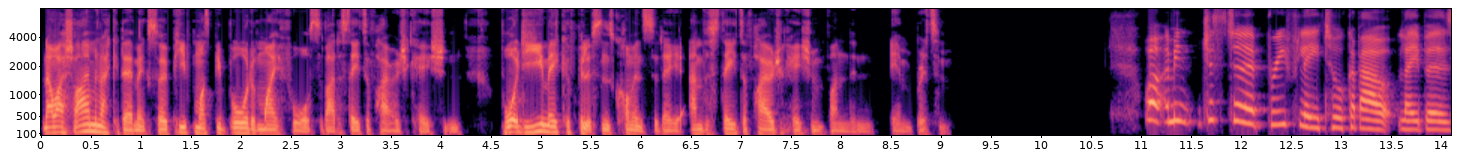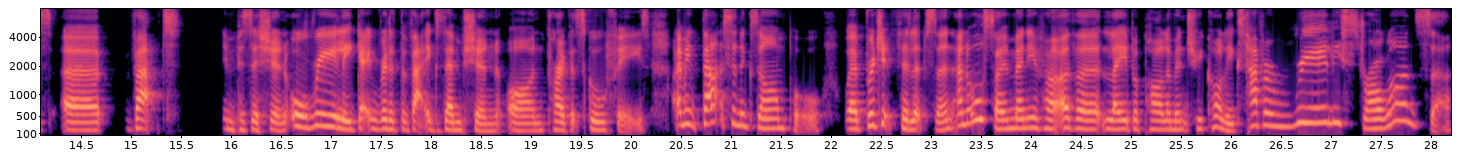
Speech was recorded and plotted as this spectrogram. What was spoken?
Now, Ash, I'm an academic, so people must be bored of my thoughts about the state of higher education. But what do you make of Phillipson's comments today and the state of higher education funding in Britain? Well, I mean, just to briefly talk about Labour's uh, VAT imposition or really getting rid of the VAT exemption on private school fees. I mean, that's an example where Bridget Phillipson and also many of her other Labour parliamentary colleagues have a really strong answer.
